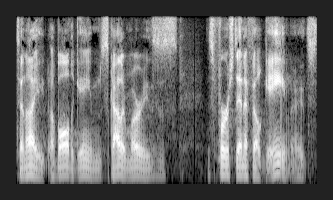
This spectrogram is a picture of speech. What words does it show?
tonight of all the games. Kyler Murray is his first NFL game. It's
